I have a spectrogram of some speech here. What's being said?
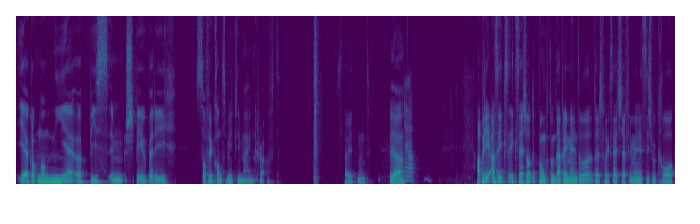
ich glaube noch nie etwas im Spielbereich so viel konsumiert wie Minecraft. Statement. Ja. Ja. Aber ich, also ich, ich sehe schon den Punkt. Und eben, ich meine, du, du hast vorhin gesagt, Steffi, ich meine, es ist wirklich auch,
